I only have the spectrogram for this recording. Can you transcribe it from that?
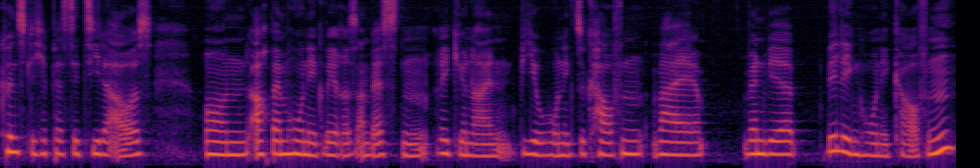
künstliche Pestizide aus. Und auch beim Honig wäre es am besten, regionalen Bio-Honig zu kaufen, weil wenn wir billigen Honig kaufen,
